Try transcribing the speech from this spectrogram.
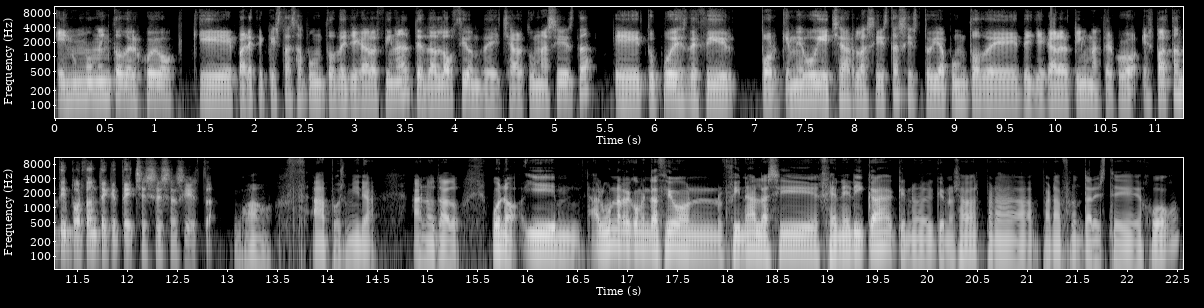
en un momento del juego que parece que estás a punto de llegar al final, te da la opción de echarte una siesta. Eh, tú puedes decir, ¿por qué me voy a echar la siesta si estoy a punto de, de, llegar al clima del juego? Es bastante importante que te eches esa siesta. Wow. Ah, pues mira, anotado. Bueno, ¿y mm, alguna recomendación final así genérica que, no, que nos hagas para, para afrontar este juego?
